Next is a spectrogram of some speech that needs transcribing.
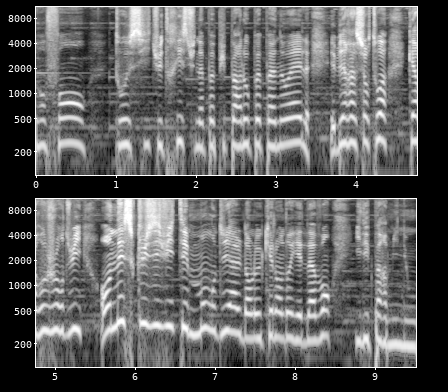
enfant, toi aussi, tu es triste, tu n'as pas pu parler au Papa Noël. Eh bien, rassure-toi, car aujourd'hui, en exclusivité mondiale dans le calendrier de l'Avent, il est parmi nous.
